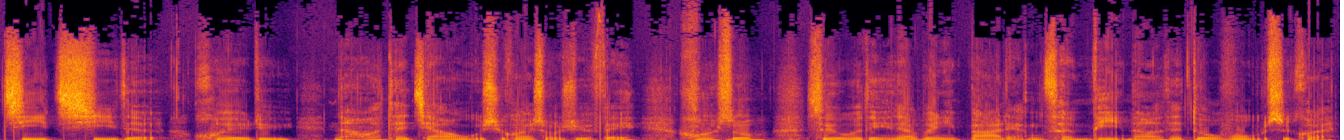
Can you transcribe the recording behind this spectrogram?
即期的汇率，然后再加五十块手续费。我说，所以我等一下为你扒两层皮，然后再多付五十块。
